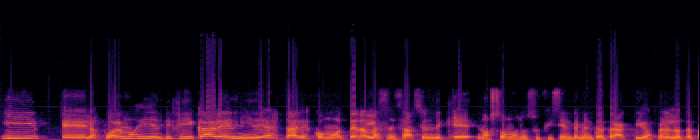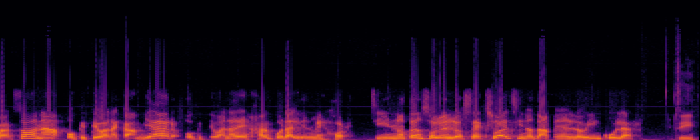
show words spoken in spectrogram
y eh, los podemos identificar en ideas tales como tener la sensación de que no somos lo suficientemente atractivas para la otra persona, o que te van a cambiar, o que te van a dejar por alguien mejor, ¿sí? No tan solo en lo sexual, sino también en lo vincular. Sí.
